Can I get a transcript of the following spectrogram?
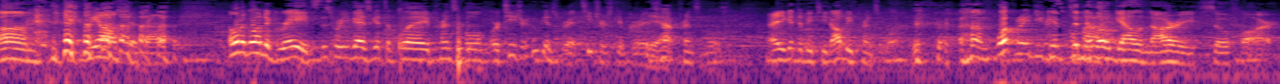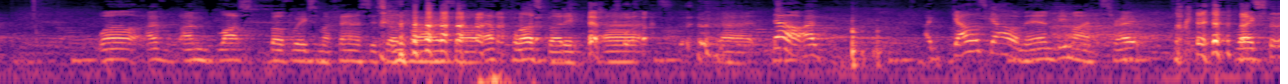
Um, We all should, brother. I want to go on to grades. This is where you guys get to play principal or teacher. Who gives grades? Teachers give grades, Yeah. not principals. All right, you get to be teacher. I'll be principal. um, what grade do you give Principal Danilo Myers. Gallinari so far? Well, I've I'm lost both weeks of my fantasy so far, so F plus, buddy. F Uh, uh, no, I, I Gallo's Gallo, man, B minus, right? Okay, Like so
